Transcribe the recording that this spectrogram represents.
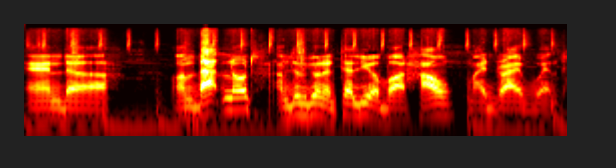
And uh, on that note, I'm just going to tell you about how my drive went.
